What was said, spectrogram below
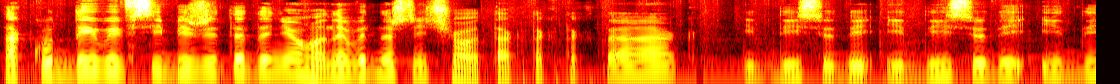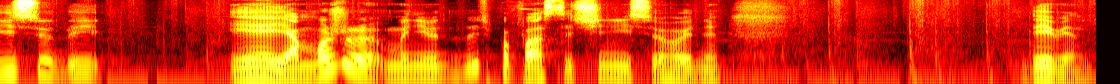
Та куди ви всі біжите до нього? Не видно ж нічого. Так, так, так, так. Іди сюди, іди сюди, іди сюди. Е, я можу мені дадуть попасти чи ні сьогодні? Де він?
